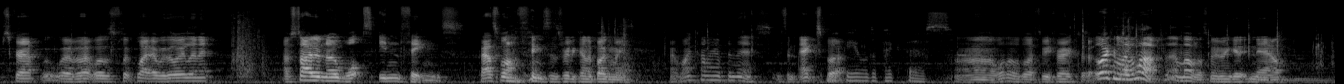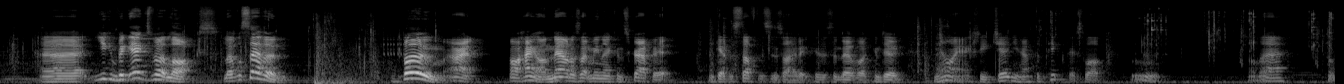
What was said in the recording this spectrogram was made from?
scrap, whatever that was. Flip lighter with oil in it. I've started to know what's in things. That's one of the things that's really kind of bugged me. Right, why can't I open this? It's an expert. I'll be able to pick this. Oh, what level do I have to be for expert? Oh, I can level up. Oh, marvelous. Maybe we can get it now. Uh, you can pick expert locks. Level 7. Boom. All right. Oh, hang on. Now does that mean I can scrap it and get the stuff that's inside it? Because it's a level I can do. No, I actually genuinely have to pick this lock. Ooh. Not there. Oh,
